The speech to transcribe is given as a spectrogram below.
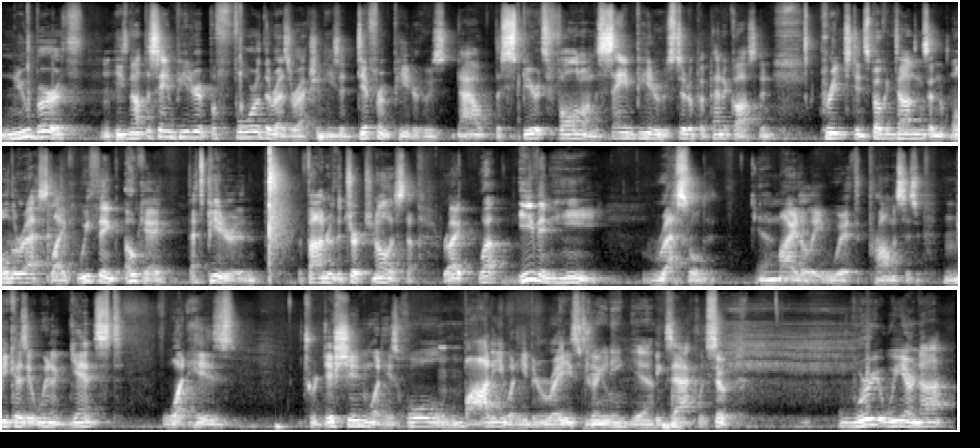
new birth. Mm-hmm. He's not the same Peter before the resurrection. He's a different Peter who's now the Spirit's fallen on the same Peter who stood up at Pentecost and preached and spoke in spoken tongues and all the mm-hmm. rest. Like we think, okay, that's Peter and the founder of the church and all this stuff, right? Well, even he wrestled mightily with promises hmm. because it went against what his tradition, what his whole mm-hmm. body, what he'd been raised Training, to. yeah. Exactly. So we're, we are not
